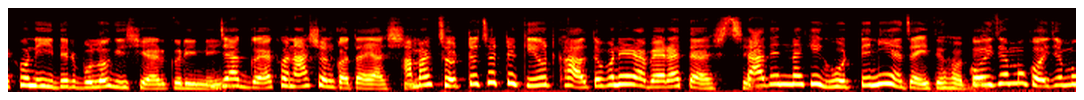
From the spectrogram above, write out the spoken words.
এখন ঈদের ব্লগই শেয়ার করি নেই। গো, এখন আসল কথায় আসি। আমার ছোট্ট ছোট্ট কিউট খালতো বোনেরা বেড়াতে আসছে। তাদের নাকি ঘুরতে নিয়ে যাইতে হবে। কই যামু কই যামু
